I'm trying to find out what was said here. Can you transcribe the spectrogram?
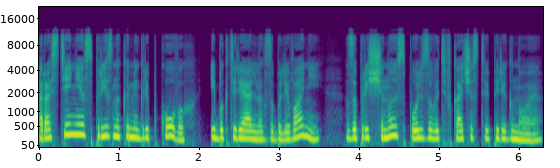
Растения с признаками грибковых и бактериальных заболеваний запрещено использовать в качестве перегноя.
